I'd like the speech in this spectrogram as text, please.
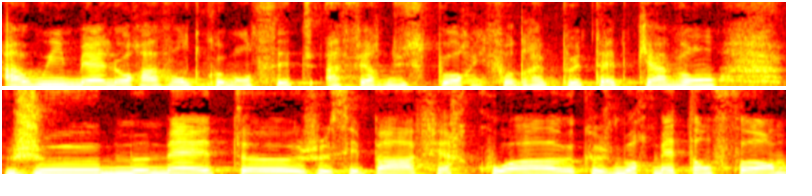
Ah oui, mais alors avant de commencer à faire du sport, il faudrait peut-être qu'avant je me mette, euh, je sais pas à faire quoi, euh, que je me remette en forme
